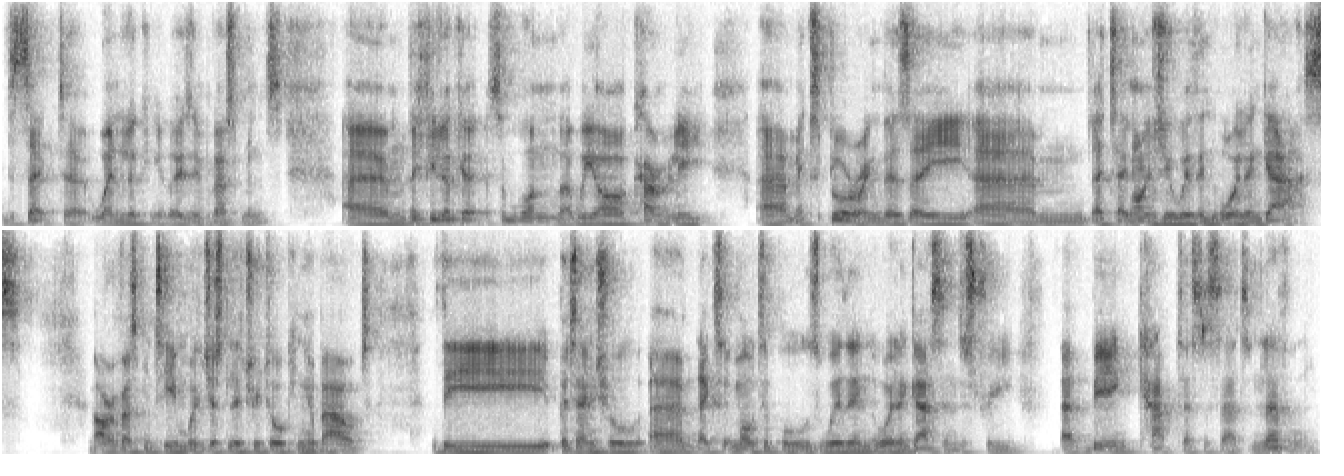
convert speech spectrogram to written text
the sector when looking at those investments. Um, if you look at someone that we are currently um, exploring, there's a, um, a technology within oil and gas. Our investment team was just literally talking about the potential um, exit multiples within oil and gas industry uh, being capped at a certain level.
